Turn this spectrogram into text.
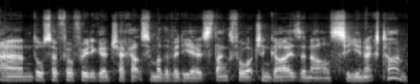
and also feel free to go check out some other videos. Thanks for watching guys, and I'll see you next time.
